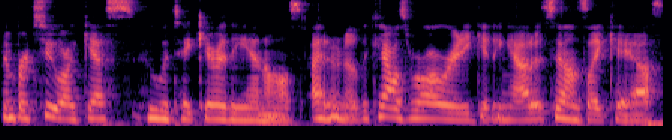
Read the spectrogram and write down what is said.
Number two, I guess who would take care of the animals? I don't know. The cows were already getting out. It sounds like chaos.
